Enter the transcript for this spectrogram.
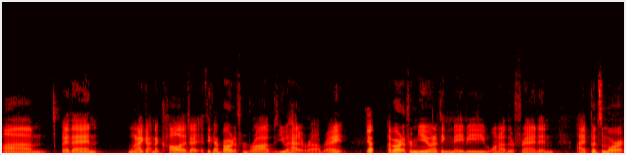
Um, and then when I got into college, I, I think I borrowed it from Rob because you had it, Rob, right? Yep. I borrowed it from you, and I think maybe one other friend, and I put some more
